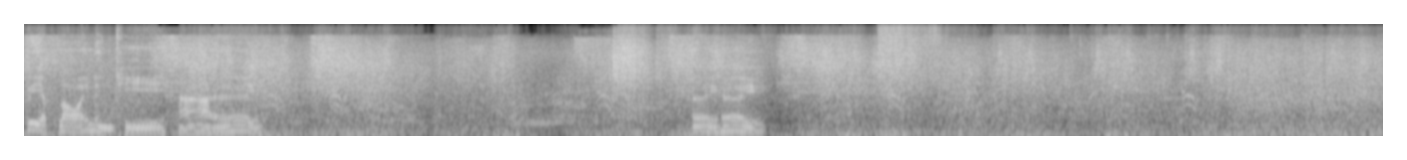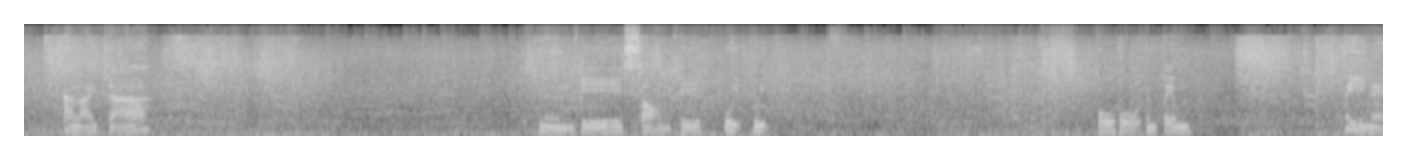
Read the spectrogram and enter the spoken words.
เรียบร้อยหนึ่งที หาเอ้ย เฮ้ยเฮ้ยอะไรจ๊ะ หนึ่งทีสองทีอุ๊ยอุ๊ยโอ้โหเต็มเต็มนี่แน่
